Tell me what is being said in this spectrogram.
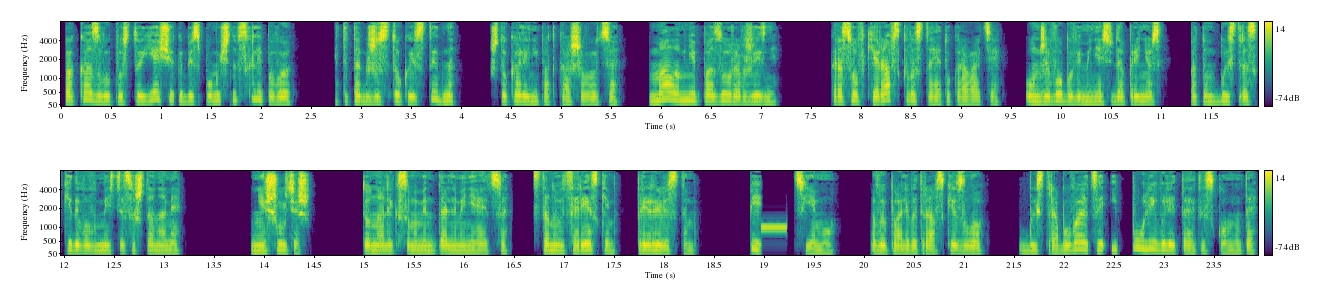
Показываю пустой ящик и беспомощно всхлипываю. Это так жестоко и стыдно, что колени подкашиваются. Мало мне позора в жизни. Кроссовки Равского стоят у кровати. Он же в обуви меня сюда принес, потом быстро скидывал вместе со штанами. Не шутишь? Тон Алекса моментально меняется, становится резким, прерывистым. Пи***ц ему. Выпаливает Равский зло. Быстро обувается и пулей вылетает из комнаты.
